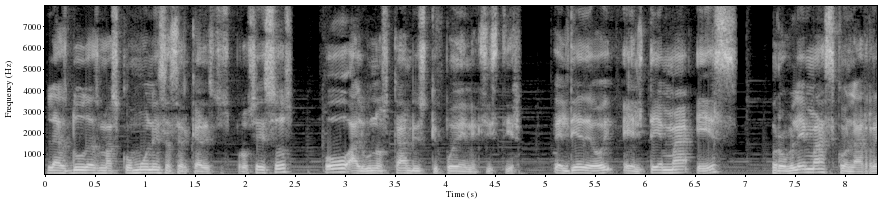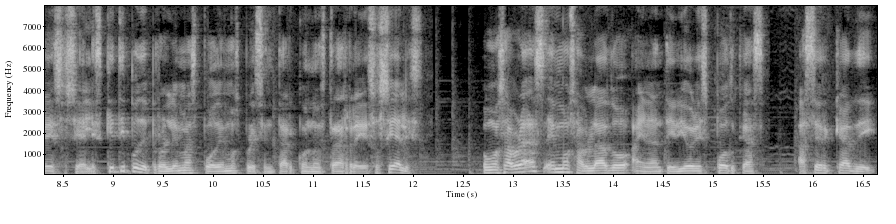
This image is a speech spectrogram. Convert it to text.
las dudas más comunes acerca de estos procesos o algunos cambios que pueden existir. El día de hoy el tema es problemas con las redes sociales. ¿Qué tipo de problemas podemos presentar con nuestras redes sociales? Como sabrás, hemos hablado en anteriores podcasts acerca de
